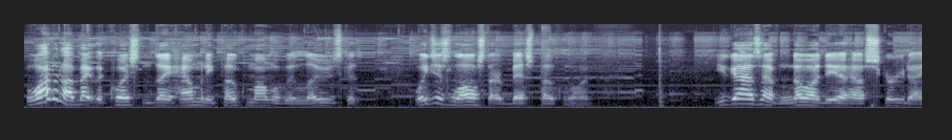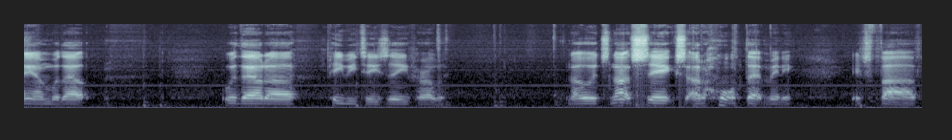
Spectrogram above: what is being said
Why did I make the question today, how many Pokemon would we lose? Because we just lost our best Pokemon. You guys have no idea how screwed I am without without uh, PBTZ, probably. No, it's not six. I don't want that many. It's five.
